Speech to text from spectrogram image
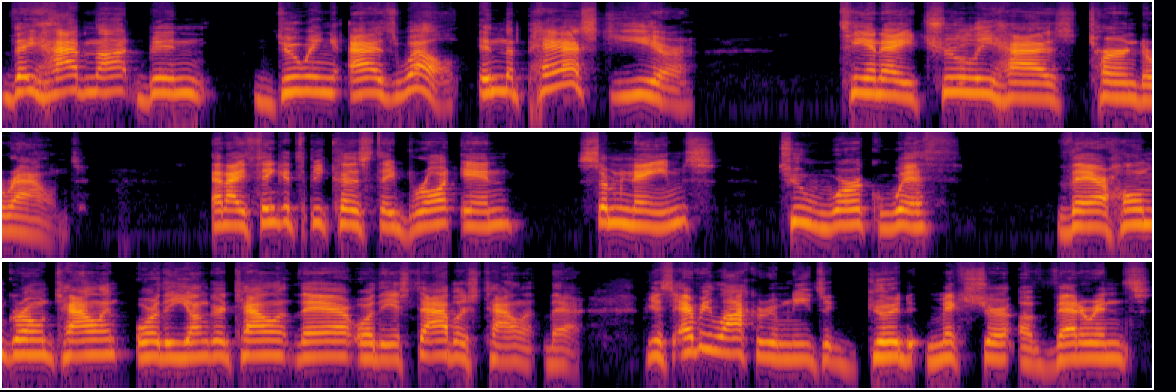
they have not been doing as well. In the past year, TNA truly has turned around. And I think it's because they brought in some names to work with their homegrown talent or the younger talent there or the established talent there. Because every locker room needs a good mixture of veterans,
